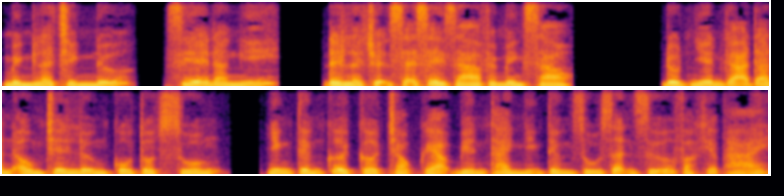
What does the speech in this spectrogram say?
Mình là trinh nữ, Sienna nghĩ, đây là chuyện sẽ xảy ra với mình sao? Đột nhiên gã đàn ông trên lưng cô tuột xuống, những tiếng cười cợt chọc ghẹo biến thành những tiếng rú giận dữ và khiếp hãi.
